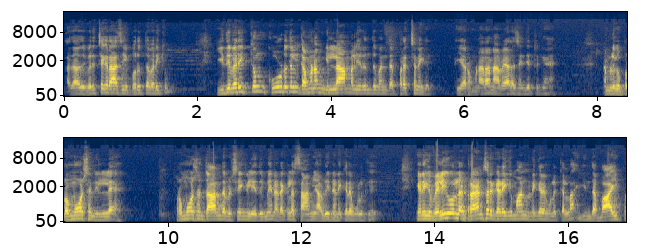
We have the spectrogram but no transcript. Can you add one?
அதாவது விருச்சக ராசியை பொறுத்த வரைக்கும் இது வரைக்கும் கூடுதல் கவனம் இல்லாமல் இருந்து வந்த பிரச்சனைகள். ஐயா ரொம்ப நாளாக நான் வேலை செஞ்சிட்ருக்கேன். நம்மளுக்கு ப்ரொமோஷன் இல்லை. ப்ரொமோஷன் சார்ந்த விஷயங்கள் எதுவுமே நடக்கலை சாமி அப்படின்னு நினைக்கிறவங்களுக்கு எனக்கு வெளியூரில் டிரான்ஸ்ஃபர் கிடைக்குமான்னு நினைக்கிறவங்களுக்கெல்லாம் இந்த வாய்ப்பு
